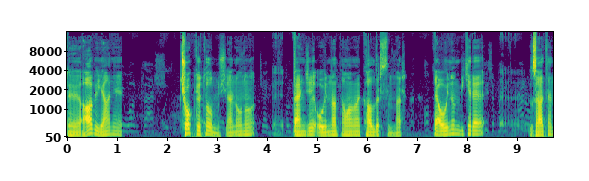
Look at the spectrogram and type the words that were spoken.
Ee, abi yani çok kötü olmuş. Yani onu e, bence oyundan tamamen kaldırsınlar. Ya oyunun bir kere e, zaten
